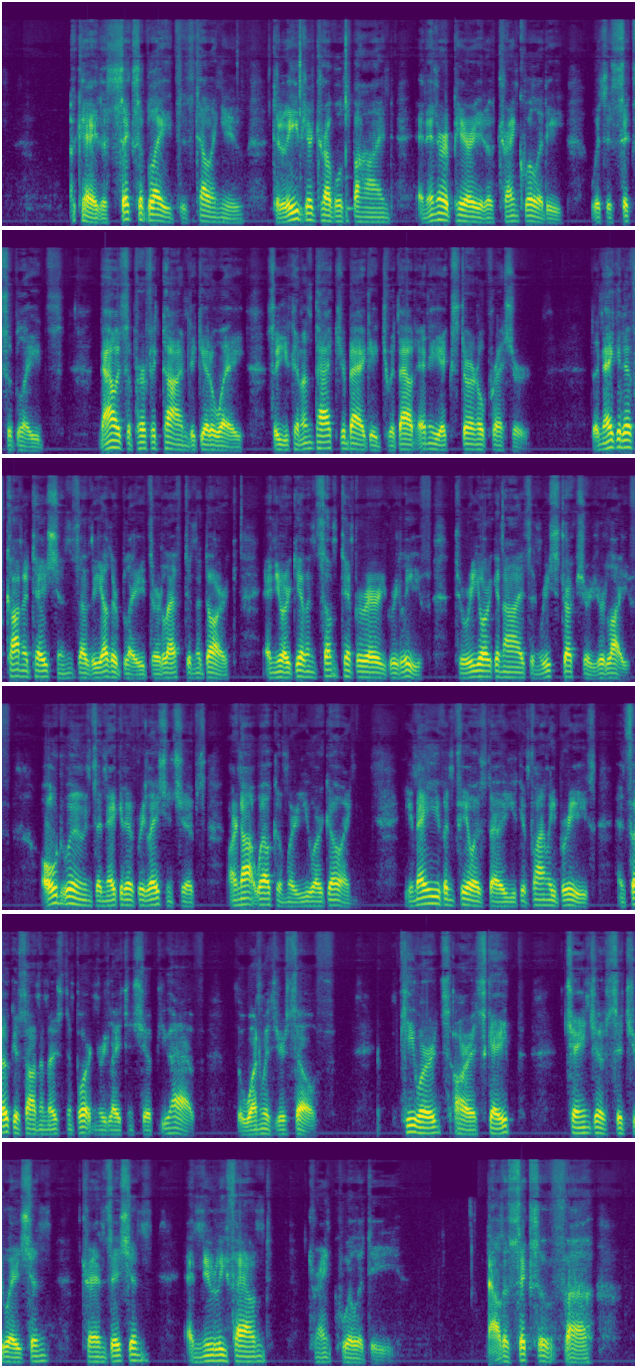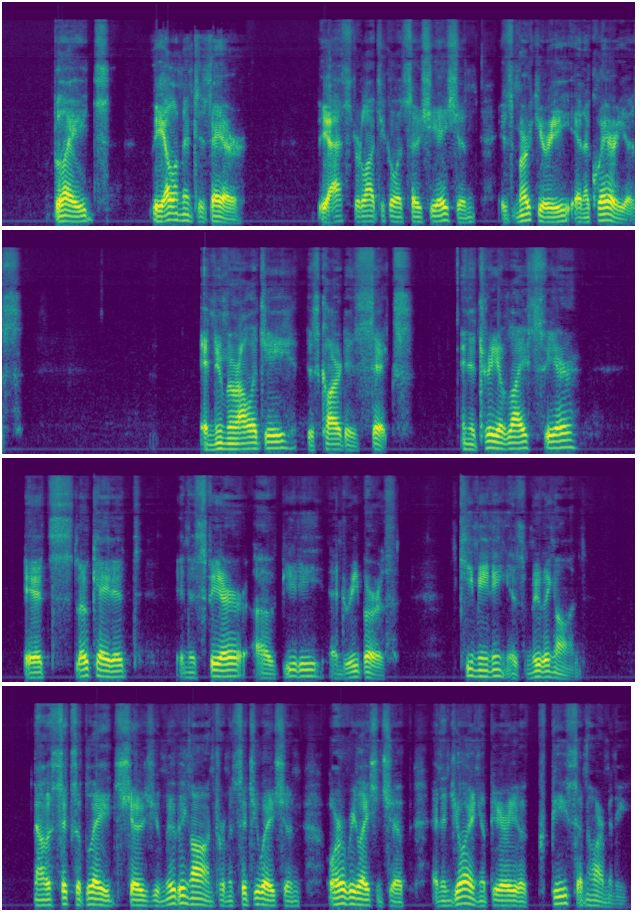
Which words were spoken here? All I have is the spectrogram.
Okay, the Six of Blades is telling you to leave your troubles behind and enter a period of tranquility with the Six of Blades. Now is the perfect time to get away so you can unpack your baggage without any external pressure. The negative connotations of the other blades are left in the dark, and you are given some temporary relief to reorganize and restructure your life. Old wounds and negative relationships are not welcome where you are going. You may even feel as though you can finally breathe and focus on the most important relationship you have, the one with yourself. Keywords are escape, change of situation, transition, and newly found tranquility. Now, the Six of uh, Blades the element is air. The astrological association is Mercury in Aquarius. In numerology, this card is six. In the Tree of Life sphere, it's located in the sphere of beauty and rebirth. Key meaning is moving on. Now, the Six of Blades shows you moving on from a situation or a relationship and enjoying a period of peace and harmony.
